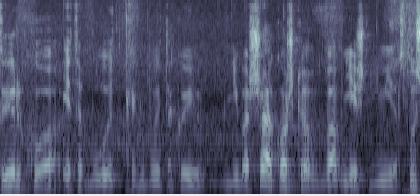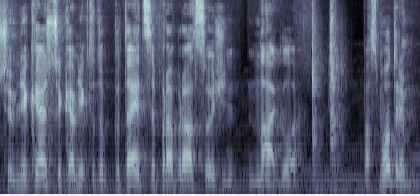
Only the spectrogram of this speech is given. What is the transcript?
дырку. Это будет как бы такой небольшое окошко во внешний мир. Слушайте, мне кажется, ко мне кто-то пытается пробраться очень нагло. Посмотрим?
